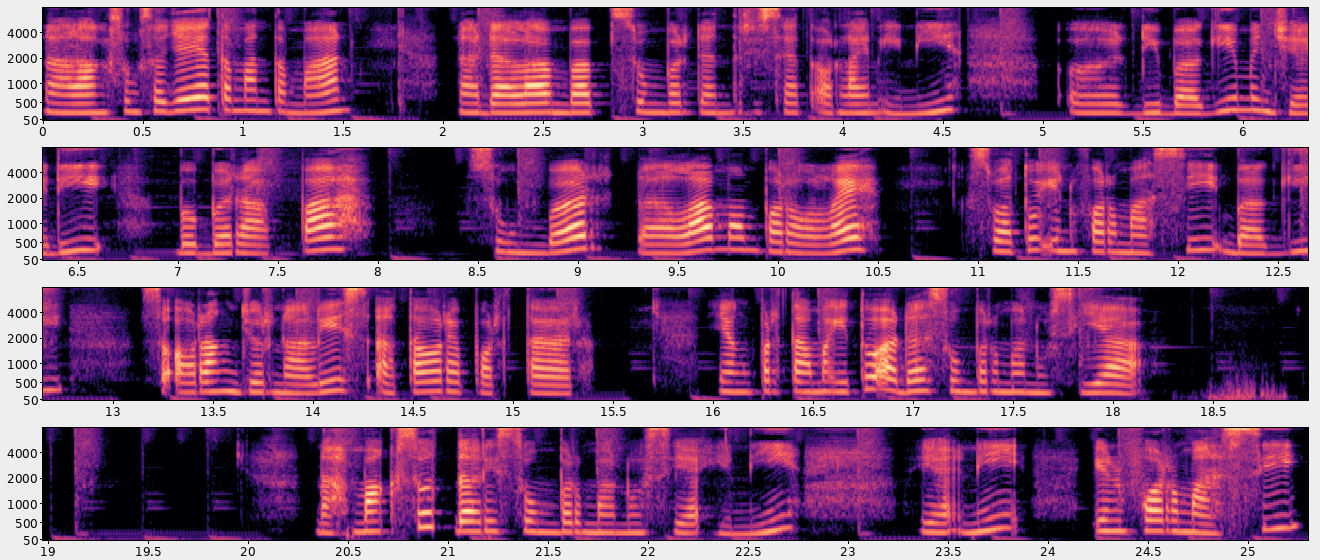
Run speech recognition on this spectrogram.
Nah, langsung saja ya teman-teman. Nah, dalam bab sumber dan riset online ini e, dibagi menjadi beberapa sumber dalam memperoleh suatu informasi bagi seorang jurnalis atau reporter. Yang pertama itu ada sumber manusia. Nah, maksud dari sumber manusia ini yakni informasi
